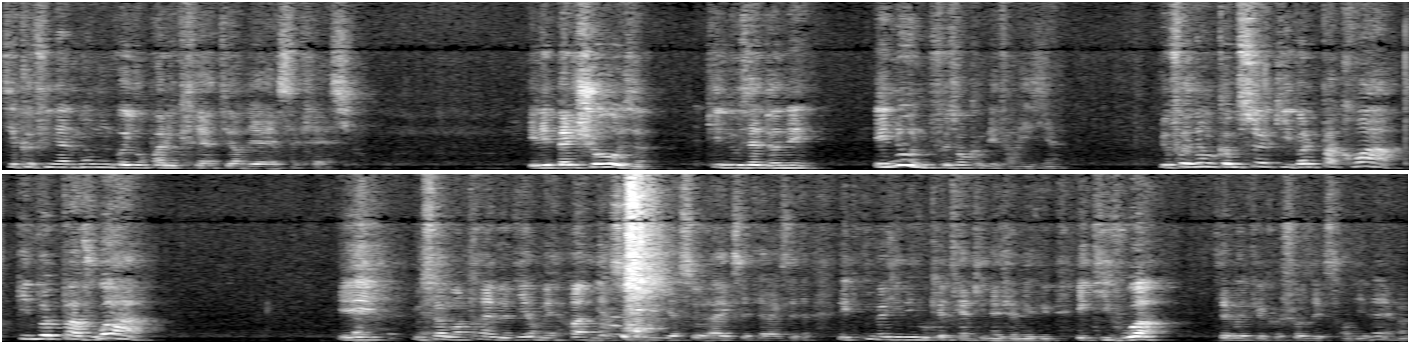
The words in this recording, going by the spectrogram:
c'est que finalement nous ne voyons pas le Créateur derrière sa création. Et les belles choses qu'il nous a données. Et nous, nous faisons comme les pharisiens. Nous faisons comme ceux qui ne veulent pas croire, qui ne veulent pas voir. Et nous sommes en train de dire, mais ah, il y a ceci, il y a cela, etc. etc. Mais imaginez-vous quelqu'un qui n'a jamais vu et qui voit, ça doit être quelque chose d'extraordinaire. Hein.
